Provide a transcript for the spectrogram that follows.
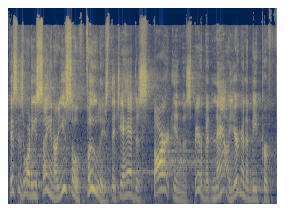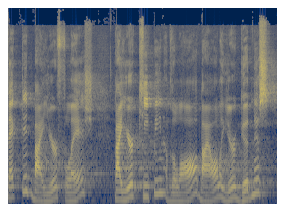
This is what he's saying. Are you so foolish that you had to start in the Spirit, but now you're going to be perfected by your flesh, by your keeping of the law, by all of your goodness?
